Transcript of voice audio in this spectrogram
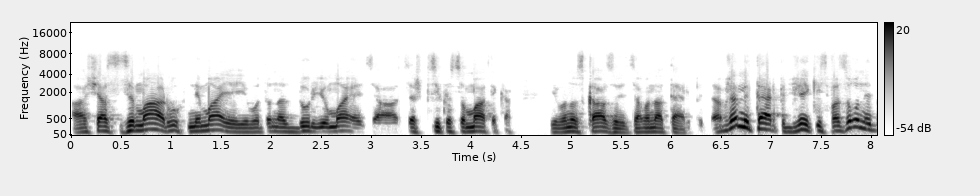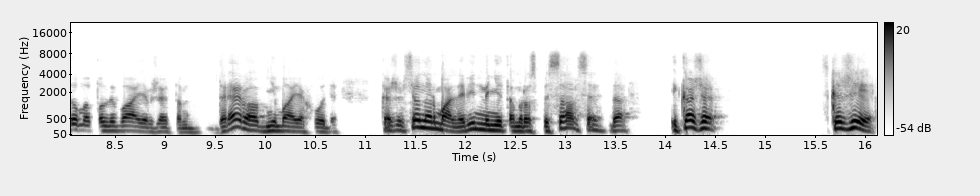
а зараз зима, рух немає, і от вона дур'ю мається, а це ж психосоматика, і воно сказується, вона терпить. А вже не терпить, вже якісь вазони вдома поливає, вже там дерева обнімає, ходить. Каже, все нормально. Він мені там розписався. Да? І каже: скажи,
